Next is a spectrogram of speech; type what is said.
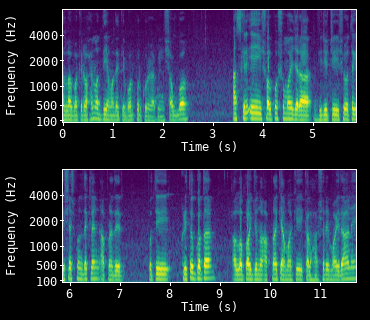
আল্লাহ পাকের রহমত দিয়ে আমাদেরকে ভরপুর করে রাখবে ইনশাল্লাহ আজকের এই স্বল্প সময় যারা ভিডিওটি শুরু থেকে শেষ পর্যন্ত দেখলেন, আপনাদের প্রতি কৃতজ্ঞতা, আল্লাহ পাক যেন আপনাকে, আমাকে কাল হাসরের ময়দানে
